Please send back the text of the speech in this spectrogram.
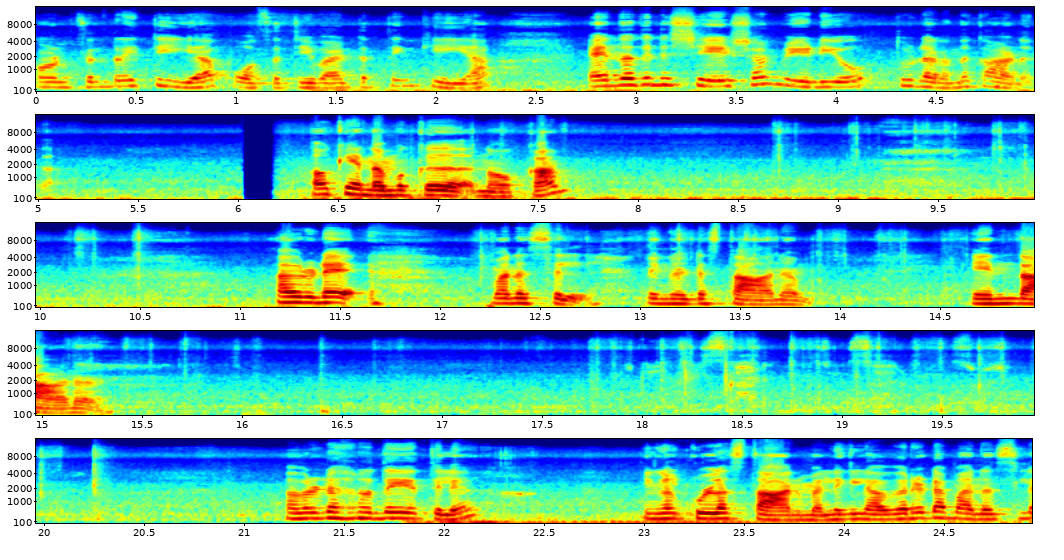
കോൺസെൻട്രേറ്റ് ചെയ്യുക പോസിറ്റീവായിട്ട് തിങ്ക് ചെയ്യുക. എന്നതിന് ശേഷം വീഡിയോ തുടർന്ന് കാണുക. ഓക്കെ നമുക്ക് നോക്കാം. അവരുടെ മനസ്സിൽ നിങ്ങളുടെ സ്ഥാനം എന്താണ്? അവരുടെ ഹൃദയത്തിൽ നിങ്ങൾക്കുള്ള സ്ഥാനം അല്ലെങ്കിൽ അവരുടെ മനസ്സിൽ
